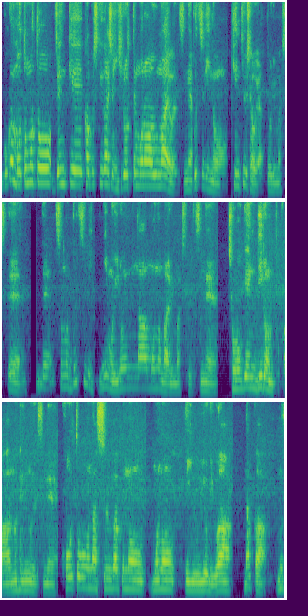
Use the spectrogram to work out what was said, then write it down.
僕はもともと全景株式会社に拾ってもらう前はですね、物理の研究者をやっておりまして、で、その物理にもいろんなものがありましてですね、超弦理論とかあの辺のですね、高等な数学のものっていうよりは、なんか難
